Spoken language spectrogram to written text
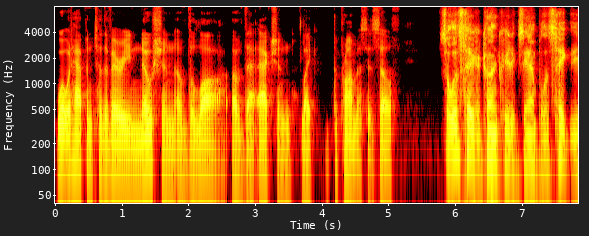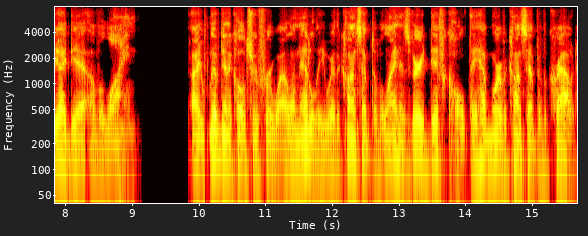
what would happen to the very notion of the law of that action, like the promise itself? So let's take a concrete example. Let's take the idea of a line. I lived in a culture for a while in Italy where the concept of a line is very difficult. They have more of a concept of a crowd,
